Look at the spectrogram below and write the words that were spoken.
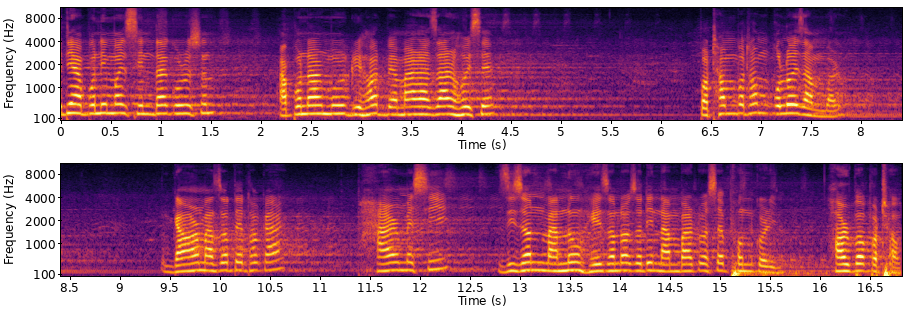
এতিয়া আপুনি মই চিন্তা কৰোঁচোন আপোনাৰ মোৰ গৃহত বেমাৰ আজাৰ হৈছে। প্ৰথম প্ৰথম ক'লৈ যাম বাৰু? গাঁৱৰ মাজতে থকা ফাৰ্মেচী যিজন মানুহ সেইজনৰ যদি নাম্বাৰটো আছে ফোন কৰিম। সৰ্বপ্ৰথম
